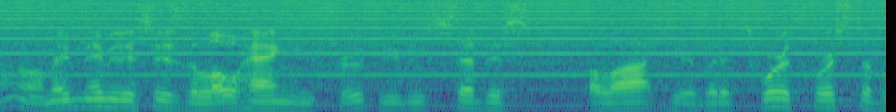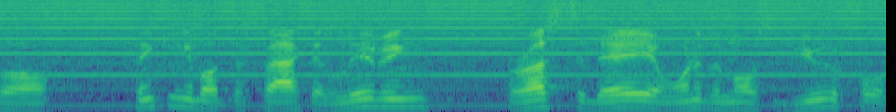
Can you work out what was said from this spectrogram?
I don't know, maybe, maybe this is the low-hanging fruit. We've said this a lot here, but it's worth, first of all, thinking about the fact that living for us today in one of the most beautiful,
